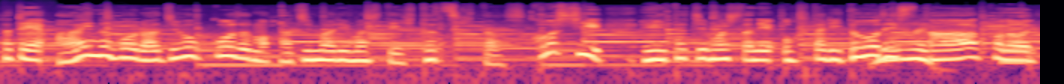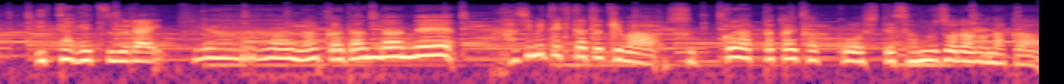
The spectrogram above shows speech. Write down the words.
さてアイヌ語ラジオ講座も始まりまして一月と少し、えー、経ちましたね。お二人どうですか、この1ヶ月ぐらい。いやーなんかだんだんね初めて来た時はすっごいあったかい格好をして寒空の中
